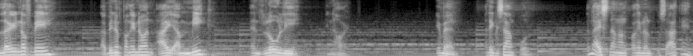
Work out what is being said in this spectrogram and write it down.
Learn of me. Sabi ng Panginoon, I am meek and lowly in heart. Amen. An example na nais lang ang Panginoon po sa atin.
